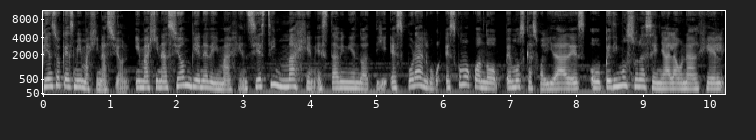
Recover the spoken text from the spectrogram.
Pienso que es mi imaginación. Imaginación viene de imagen. Si esta imagen está viniendo a ti, es por algo. Es como cuando vemos casualidades o pedimos una señal a un ángel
